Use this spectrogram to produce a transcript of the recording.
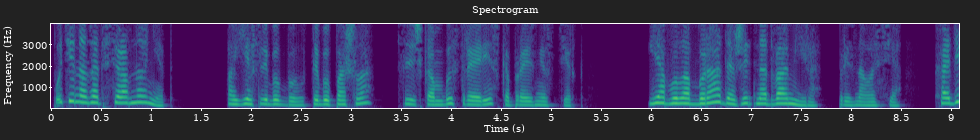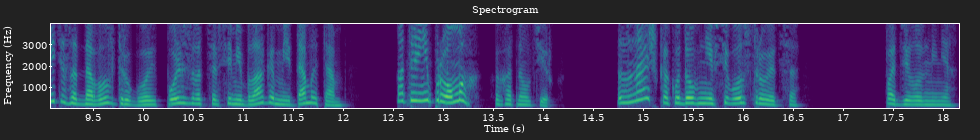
«Пути назад все равно нет». «А если бы был, ты бы пошла?» — слишком быстро и резко произнес Тирк. «Я была бы рада жить на два мира», — призналась я. «Ходить из одного в другой, пользоваться всеми благами и там, и там». «А ты не промах», — хохотнул Тирк. «Знаешь, как удобнее всего устроиться?» Поддел он меня.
